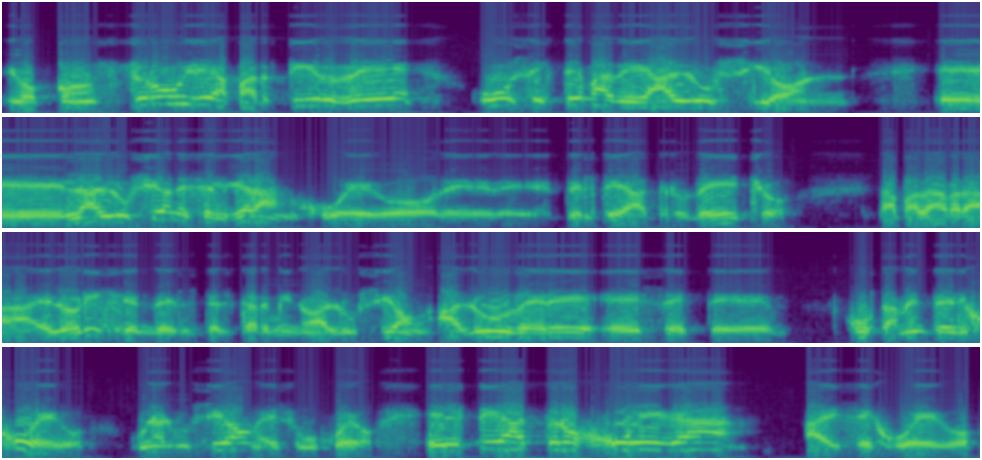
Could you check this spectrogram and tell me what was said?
Digo, construye a partir de un sistema de alusión eh, la alusión es el gran juego del teatro. De hecho, la palabra, el origen del, término alusión, aludere, es este, justamente el juego. Una alusión es un juego. El teatro juega a ese juego,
